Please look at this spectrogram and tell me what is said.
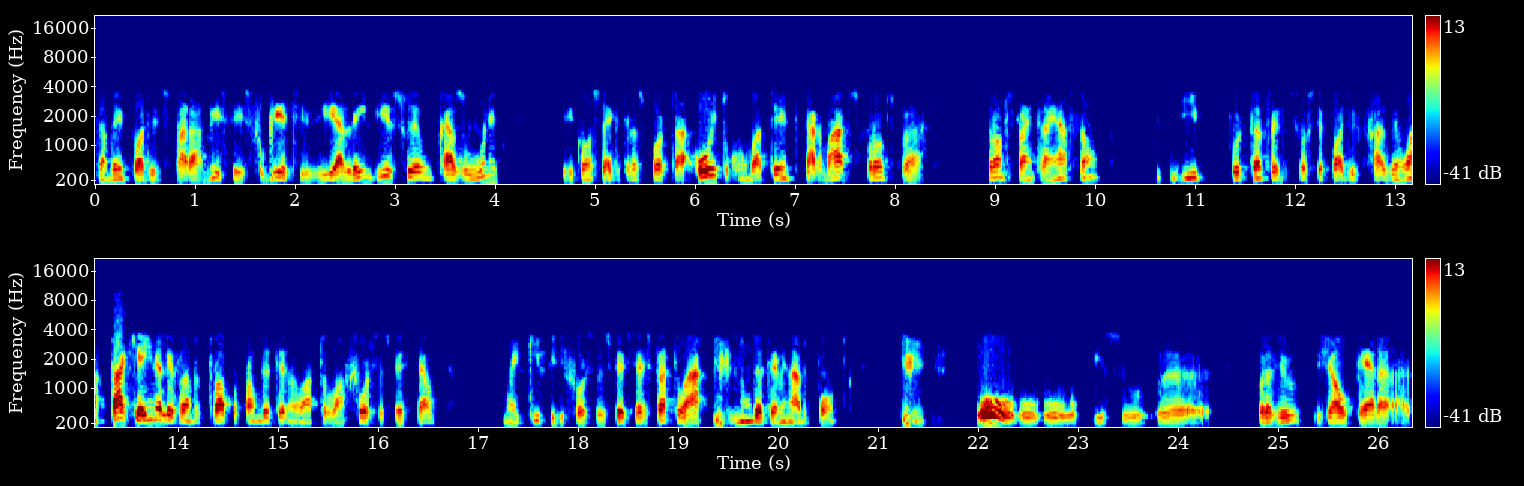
também pode disparar mísseis, foguetes, e além disso é um caso único, ele consegue transportar oito combatentes armados prontos para prontos para entrar em ação. E, portanto, você pode fazer um ataque ainda levando tropa para um uma, uma força especial uma equipe de forças especiais para atuar num determinado ponto. Ou, ou, ou isso, uh, o Brasil já opera há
